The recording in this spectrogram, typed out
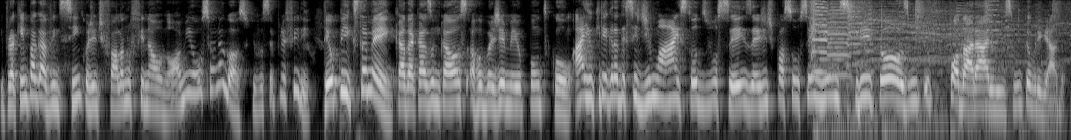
E para quem pagar 25, a gente fala no final o nome ou o seu negócio, que você preferir. Tem o Pix também, cada caso um caos, arroba gmail.com. Ah, eu queria agradecer demais todos vocês. A gente passou 100 mil inscritos. Muito podaralho isso. Muito obrigada.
